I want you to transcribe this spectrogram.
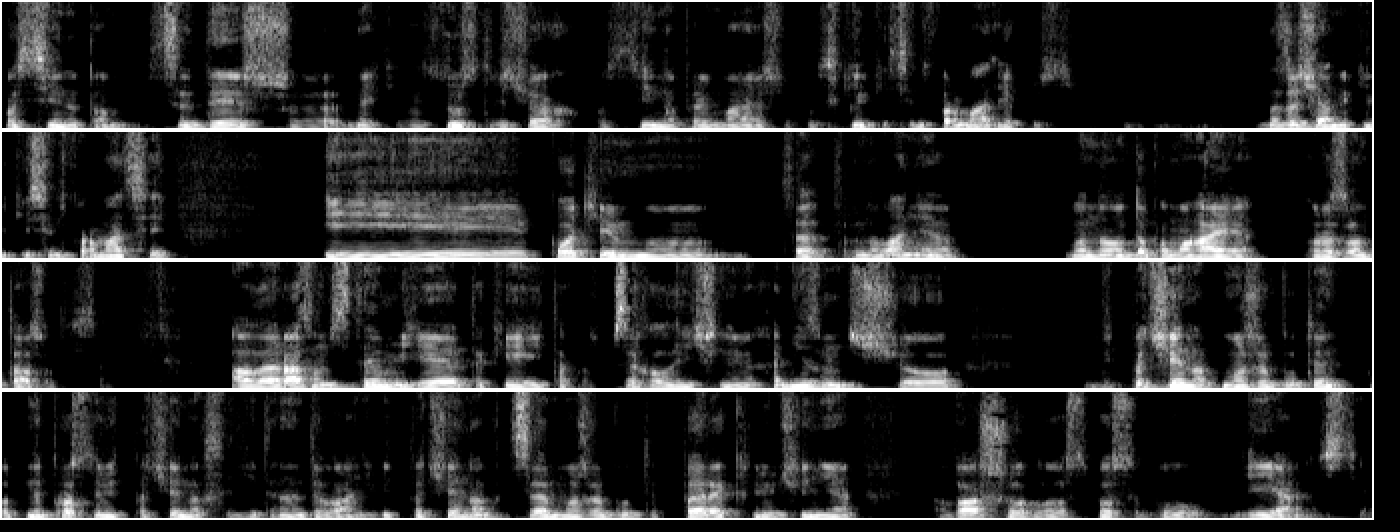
постійно там сидиш е, на якихось зустрічах, постійно приймаєш якусь кількість інформації, якусь надзвичайну кількість інформації, і потім е, це тренування воно допомагає розвантажитися. Але разом з тим є такий також психологічний механізм, що відпочинок може бути от не просто відпочинок сидіти на дивані. Відпочинок це може бути переключення вашого способу діяльності.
